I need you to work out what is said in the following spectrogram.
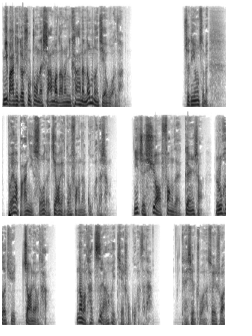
你把这棵树种在沙漠当中，你看看它能不能结果子？所以弟兄姊妹，不要把你所有的焦点都放在果子上，你只需要放在根上，如何去照料它，那么它自然会结出果子的。感谢主啊！所以说，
